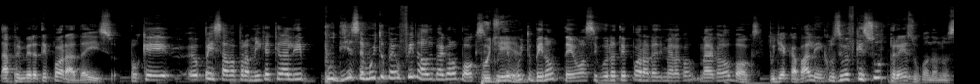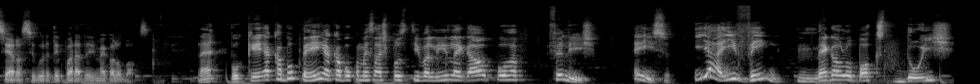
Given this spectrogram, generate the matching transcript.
A primeira temporada, é isso. Porque eu pensava pra mim que aquilo ali podia ser muito bem o final do Megalobox. Podia. Podia muito bem não ter uma segunda temporada de Megalo- Megalobox. Podia acabar ali. Inclusive, eu fiquei surpreso quando anunciaram a segunda temporada de Megalobox. Né? Porque acabou bem, acabou com a mensagem positiva ali, legal, porra, feliz. É isso. E aí vem Megalobox 2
